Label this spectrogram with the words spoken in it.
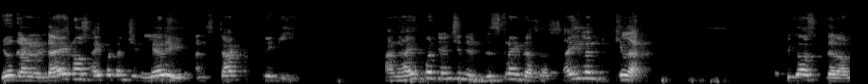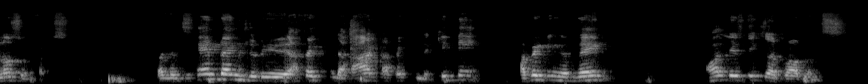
you can diagnose hypertension early and start treating. And hypertension is described as a silent killer because there are no symptoms. But at the same time, it will be affecting the heart, affecting the kidney, affecting the brain. All these things are problems.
